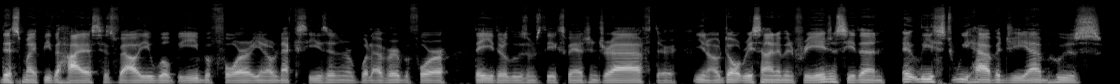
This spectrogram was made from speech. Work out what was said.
this might be the highest his value will be before, you know, next season or whatever, before they either lose him to the expansion draft or, you know, don't resign him in free agency, then at least we have a GM who's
